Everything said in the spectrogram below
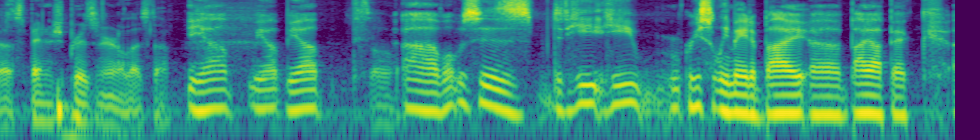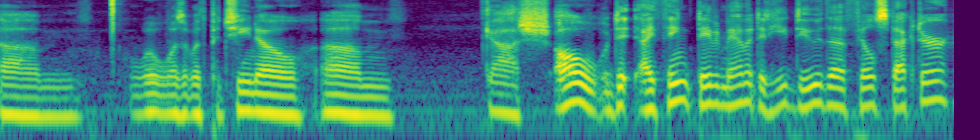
uh, Spanish Prisoner, all that stuff. Yep, yep, yep. So- uh, what was his? Did he he recently made a bi uh, biopic? Um, what was it with Pacino? Um, gosh, oh, did, I think David Mamet. Did he do the Phil Spector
